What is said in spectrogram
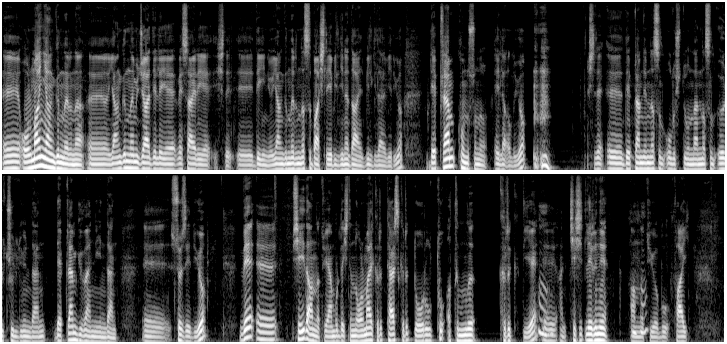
Ee, orman yangınlarına, e, yangınla mücadeleye vesaireye işte e, değiniyor. Yangınların nasıl başlayabildiğine dair bilgiler veriyor. Deprem konusunu ele alıyor. işte e, depremlerin nasıl oluştuğundan, nasıl ölçüldüğünden, deprem güvenliğinden e, söz ediyor. Ve e, şeyi de anlatıyor yani burada işte normal kırık, ters kırık, doğrultu atımlı kırık diye e, hani çeşitlerini anlatıyor bu fay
